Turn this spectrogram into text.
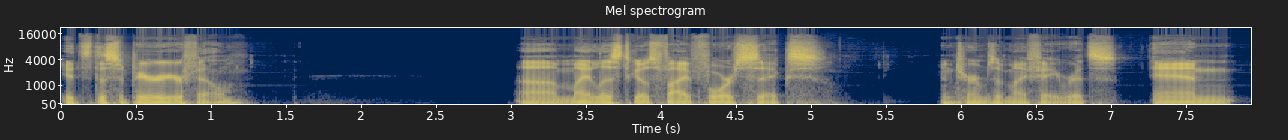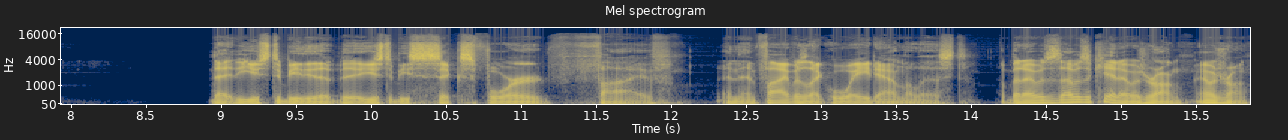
It's the superior film um, my list goes five, four, six in terms of my favorites, and that used to be the it used to be six, four, five, and then five was like way down the list. But I was I was a kid. I was wrong. I was wrong.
